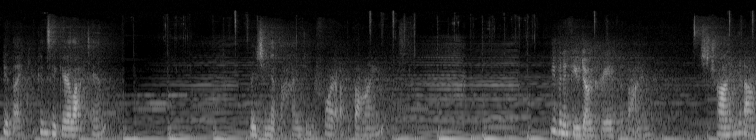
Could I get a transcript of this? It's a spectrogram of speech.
If you'd like, you can take your left hand, reaching it behind you for a bind. Even if you don't create the bind, just trying it out.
